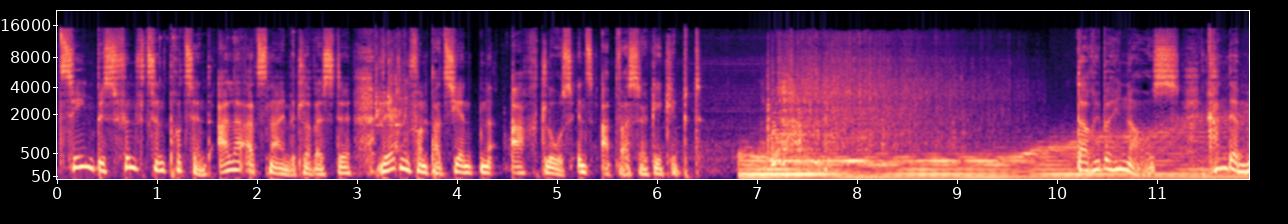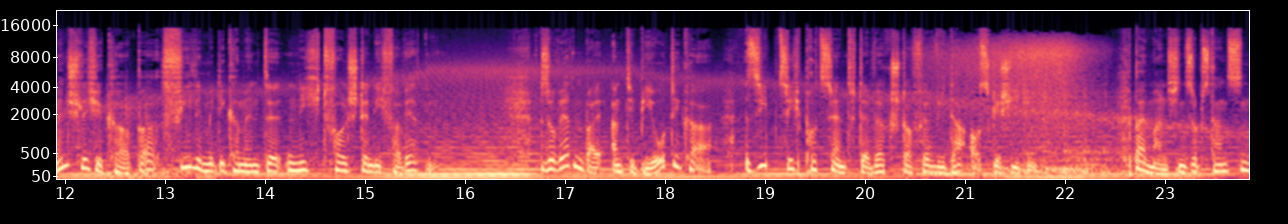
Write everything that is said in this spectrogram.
10 bis 15 Prozent aller Arzneimittelreste werden von Patienten achtlos ins Abwasser gekippt. Darüber hinaus kann der menschliche Körper viele Medikamente nicht vollständig verwerten. So werden bei Antibiotika 70 Prozent der Wirkstoffe wieder ausgeschieden. Bei manchen Substanzen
